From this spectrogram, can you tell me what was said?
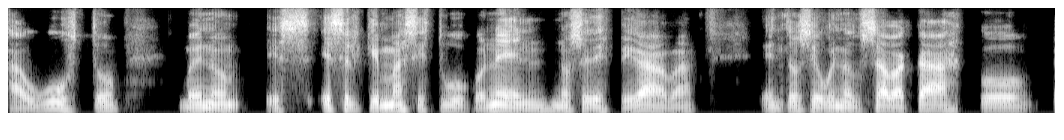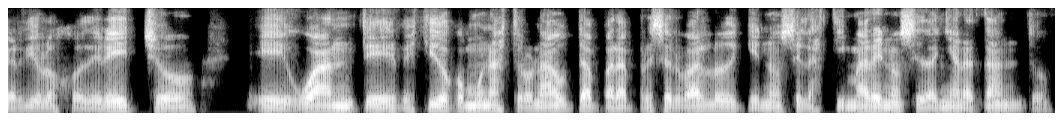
Augusto, bueno, es, el que más estuvo con él, no se despegaba, entonces, bueno, usaba casco, perdió el ojo derecho, eh, guantes, vestido como un astronauta para preservarlo de que no se lastimara y no se dañara tanto.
